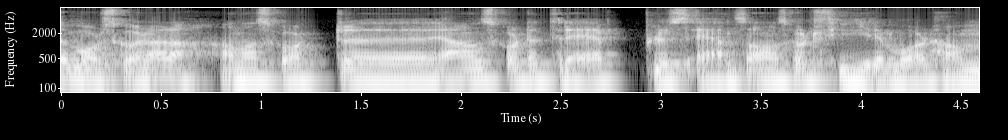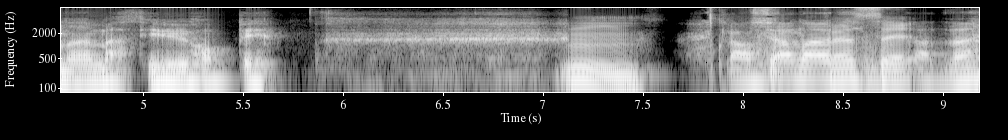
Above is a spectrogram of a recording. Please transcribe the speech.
en målscore der. Da. Han har skåret ja, tre pluss én, så han har skåret fire mål, han Matthew Hoppy. Mm. Klasian er 30.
